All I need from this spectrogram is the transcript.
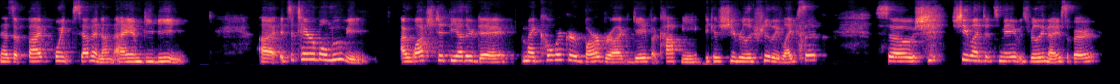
has a 5.7 on IMDb. Uh, it's a terrible movie. I watched it the other day. My coworker Barbara gave a copy because she really, really likes it. So she, she lent it to me. It was really nice of her.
